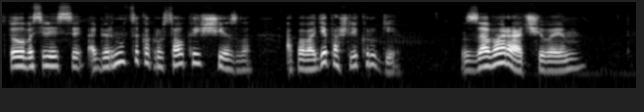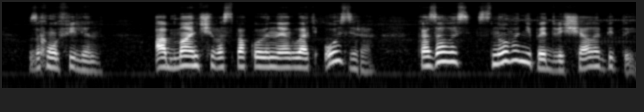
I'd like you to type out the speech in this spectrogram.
Стоило Василисе обернуться, как русалка исчезла, а по воде пошли круги. «Заворачиваем!» — вздохнул Филин. Обманчиво спокойная гладь озера, казалось, снова не предвещала беды.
